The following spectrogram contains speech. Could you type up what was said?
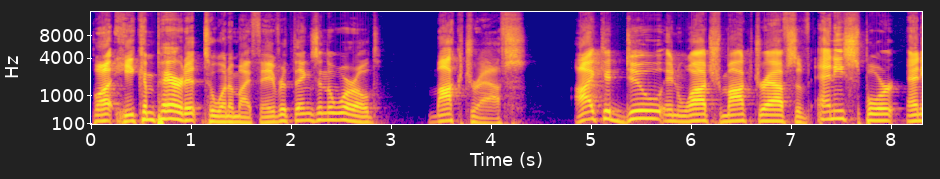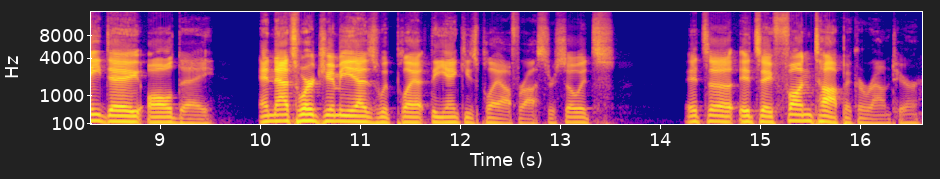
but he compared it to one of my favorite things in the world, mock drafts. I could do and watch mock drafts of any sport any day, all day. And that's where Jimmy is with play the Yankees playoff roster. So it's it's a it's a fun topic around here.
